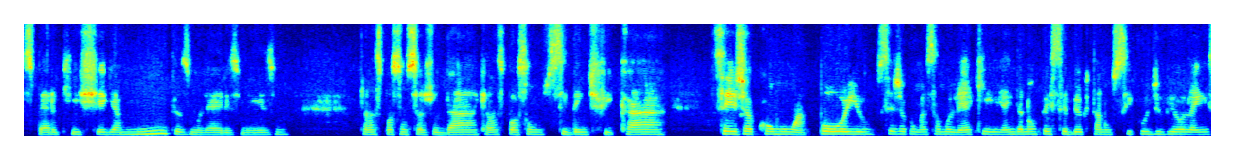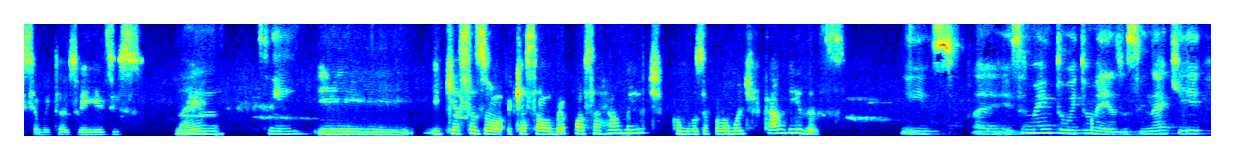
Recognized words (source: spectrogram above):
Espero que chegue a muitas mulheres mesmo, que elas possam se ajudar, que elas possam se identificar, seja como um apoio, seja como essa mulher que ainda não percebeu que está num ciclo de violência muitas vezes, né? Uhum, sim. E, e que, essas, que essa obra possa realmente, como você falou, modificar vidas. Isso, é, esse é meu intuito mesmo, assim, né? Que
